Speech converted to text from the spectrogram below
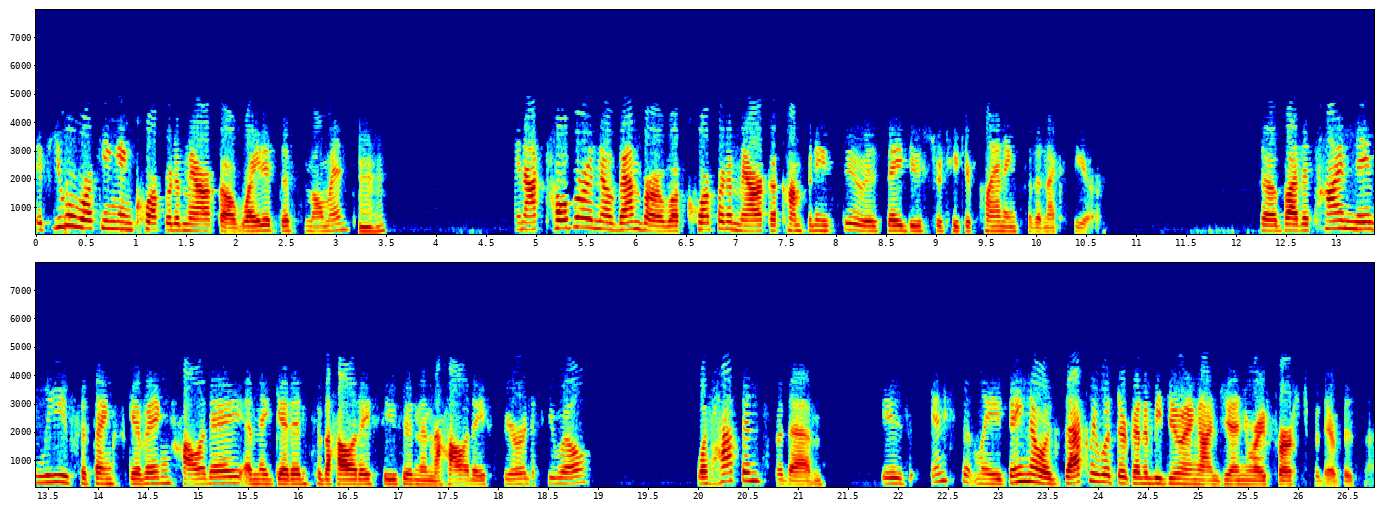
if you were working in corporate America right at this moment, mm-hmm. in October and November, what corporate America companies do is they do strategic planning for the next year. So by the time they leave for Thanksgiving holiday and they get into the holiday season and the holiday spirit, if you will, what happens for them is instantly they know exactly what they're going to be doing on January 1st for their business.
